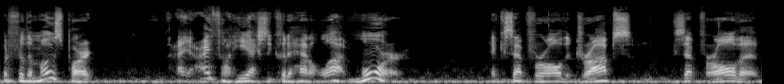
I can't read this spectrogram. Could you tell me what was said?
But for the most part, I, I thought he actually could have had a lot more, except for all the drops, except for all the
